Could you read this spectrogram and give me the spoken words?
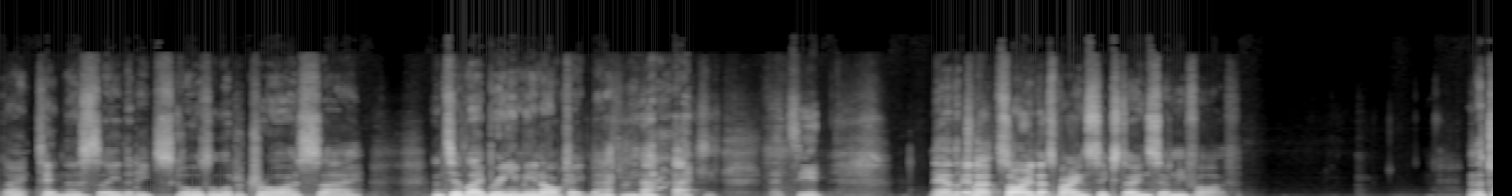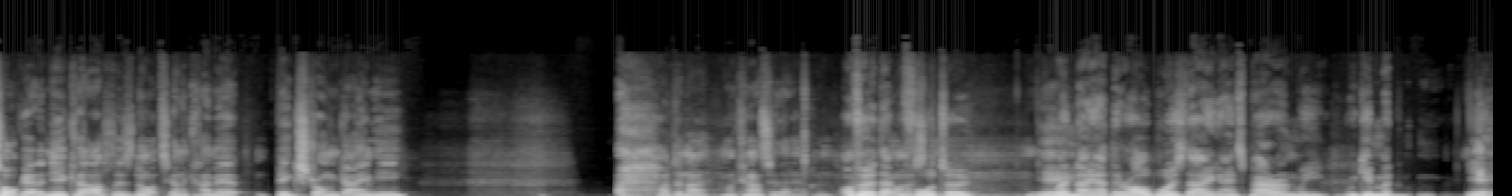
don't tend to see that he scores a lot of tries. So until they bring him in, I'll keep backing him. That's it. Now the And talk, that, sorry, that's paying sixteen seventy five. And the talk out of Newcastle is not going to come out big, strong game here. I don't know. I can't see that happening. I've heard that honest. before too. Yeah. When they had their old boys day against Parra, and we, we give them a Yeah,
